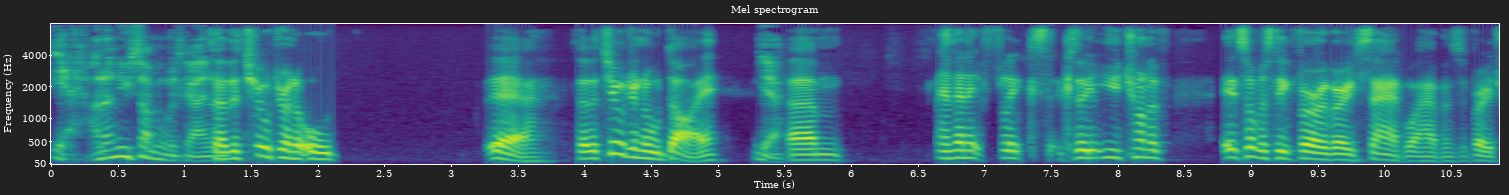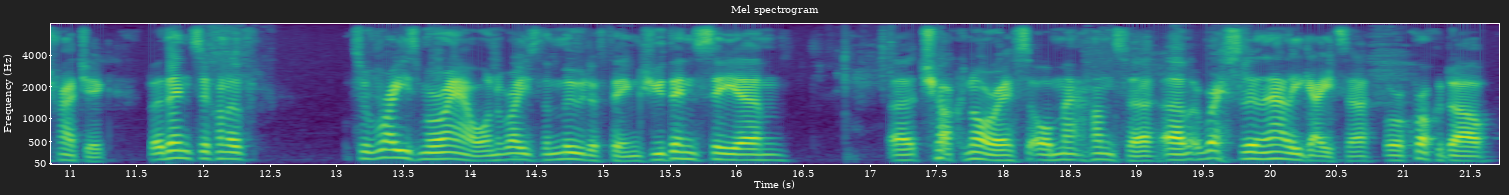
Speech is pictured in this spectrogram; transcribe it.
yeah, and I knew something was going So on. So the children are all, yeah. So the children all die, yeah, um, and then it flicks because you trying to. It's obviously very, very sad what happens. It's very tragic. But then to kind of to raise morale and raise the mood of things, you then see um, uh, Chuck Norris or Matt Hunter um, wrestling an alligator or a crocodile.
